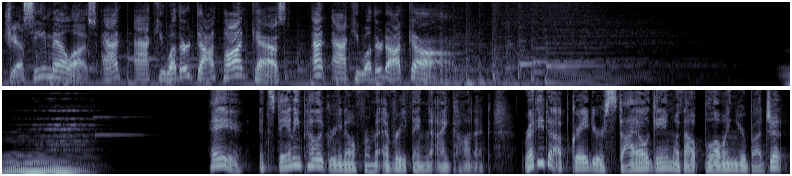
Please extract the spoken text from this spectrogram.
just email us at AccuWeather.podcast at AccuWeather.com. Hey, it's Danny Pellegrino from Everything Iconic. Ready to upgrade your style game without blowing your budget?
